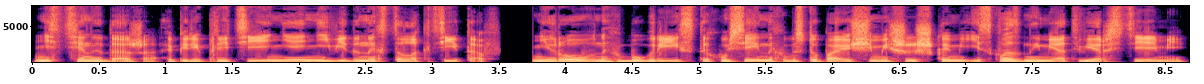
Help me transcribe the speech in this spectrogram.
не стены даже, а переплетение невиданных сталактитов. Неровных, бугристых, усеянных выступающими шишками и сквозными отверстиями,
